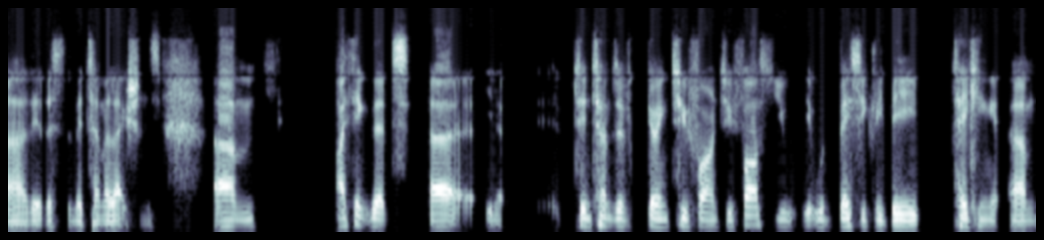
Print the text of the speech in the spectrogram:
uh, the, this the midterm elections. Um, I think that uh, you know, in terms of going too far and too fast, you it would basically be taking um,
